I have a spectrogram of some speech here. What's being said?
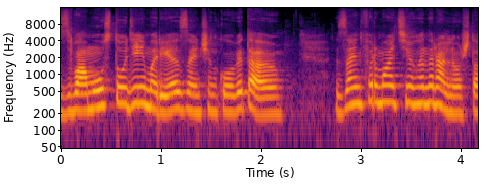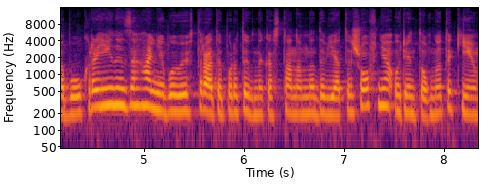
З вами у студії Марія Зенченко. Вітаю. За інформацією Генерального штабу України, загальні бойові втрати противника станом на 9 жовтня орієнтовно такі:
